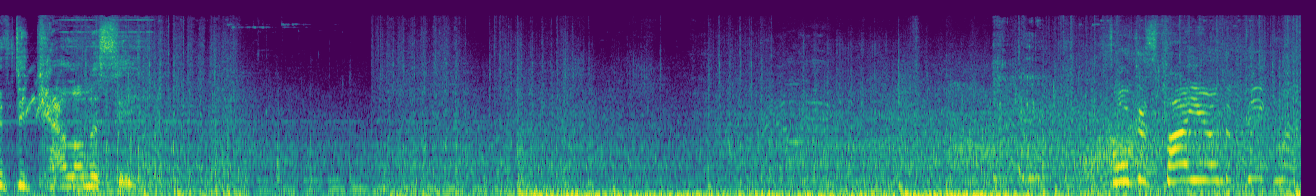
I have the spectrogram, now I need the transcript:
50 cal on the sea. Focus fire on the big one!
